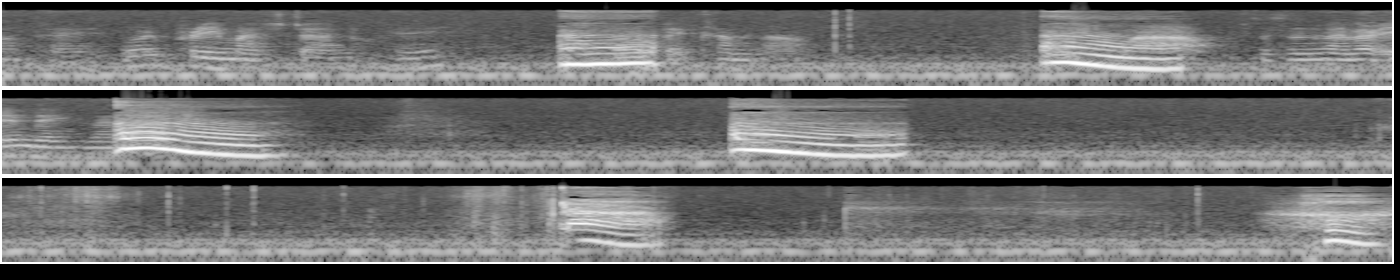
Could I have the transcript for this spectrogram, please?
Okay, we're pretty much done, okay? Mm. Bit coming out. Mm. Wow, this is never ending. then. Mm. Mm. Ah. Oh.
